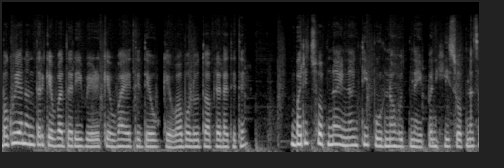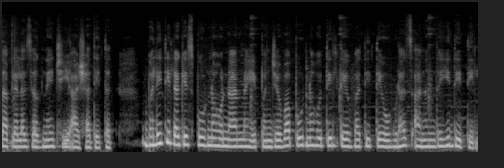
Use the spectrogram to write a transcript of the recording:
बघूया नंतर केव्हा तरी वेळ केव्हा येते देव केव्हा बोलवतो आपल्याला तिथे. बरीच स्वप्न आहे ना ती पूर्ण होत नाही पण ही स्वप्नच आपल्याला जगण्याची आशा देतात. भले ती लगेच पूर्ण होणार नाही पण जेव्हा पूर्ण होतील तेव्हा ती तेवढाच आनंदही देतील.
